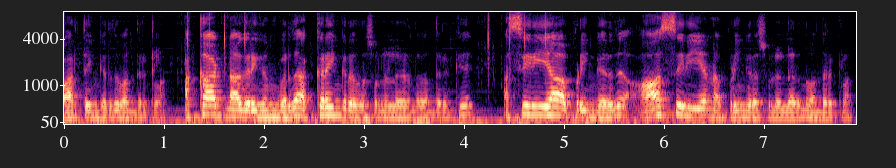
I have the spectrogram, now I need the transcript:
வார்த்தைங்கிறது வந்திருக்கலாம். அக்காட் நாகரிகங்கிறது அக்கறைங்கிற ஒரு சொல்லிலிருந்து வந்திருக்கு. அசிரியா அப்படிங்கிறது ஆசிரியன் அப்படிங்கிற சொல்லிலிருந்து வந்திருக்கலாம்.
